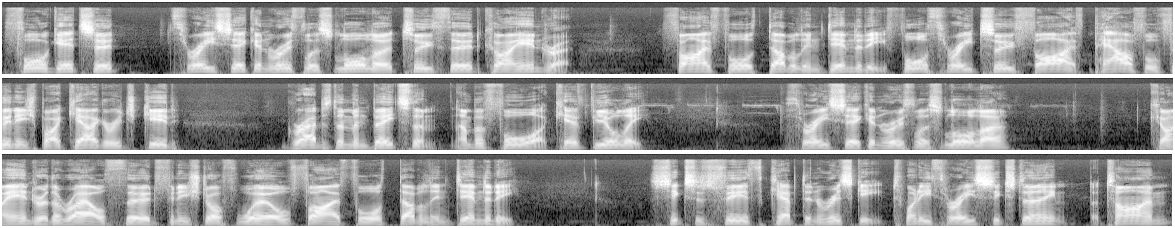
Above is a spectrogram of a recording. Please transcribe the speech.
Four gets it. Three second Ruthless Lawler. Two third Kyandra. Five fourth double indemnity. Four three two five. Powerful finish by Calgarich Kid grabs them and beats them. Number four, Kev Bewley. Three second, Ruthless Lawler. Kyandra the rail, third, finished off well. Five, fourth, double indemnity. Six is fifth, Captain Risky, 23.16. The time,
